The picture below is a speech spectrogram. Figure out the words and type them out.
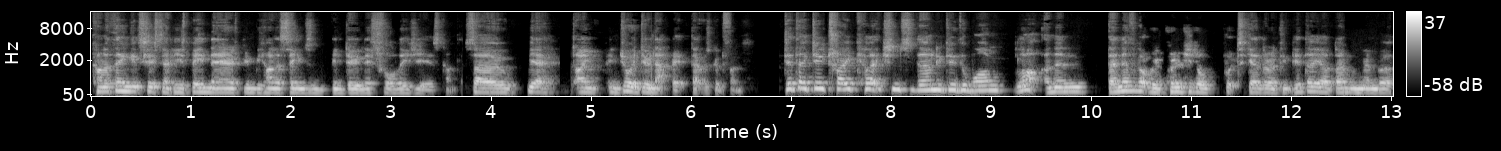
kind of thing. It's just, you know, he's been there, he's been behind the scenes and been doing this for all these years. Kind of. So, yeah, I enjoyed doing that bit. That was good fun. Did they do trade collections? Did they only do the one lot and then they never got reprinted or put together? I think did they? I don't remember.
